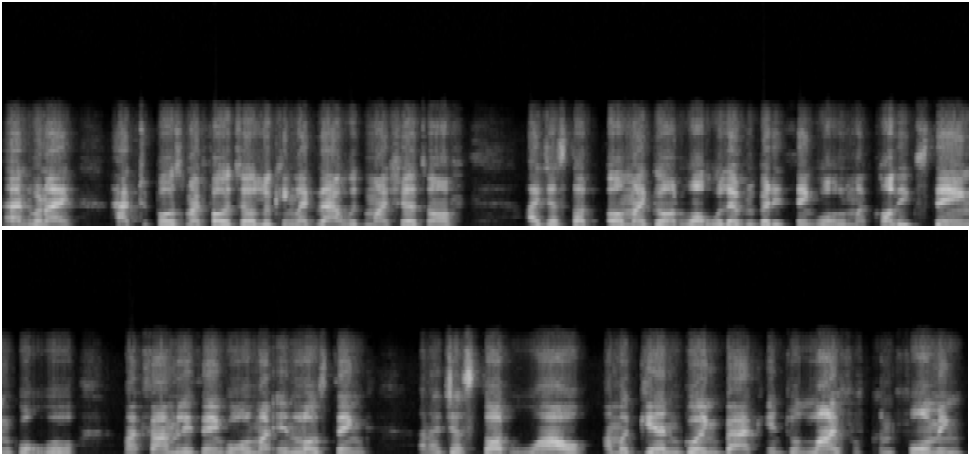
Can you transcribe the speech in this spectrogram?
And when I had to post my photo looking like that with my shirt off, I just thought, oh my God, what will everybody think? What will my colleagues think? What will my family think? What will my in-laws think? And I just thought, wow, I'm again going back into a life of conforming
